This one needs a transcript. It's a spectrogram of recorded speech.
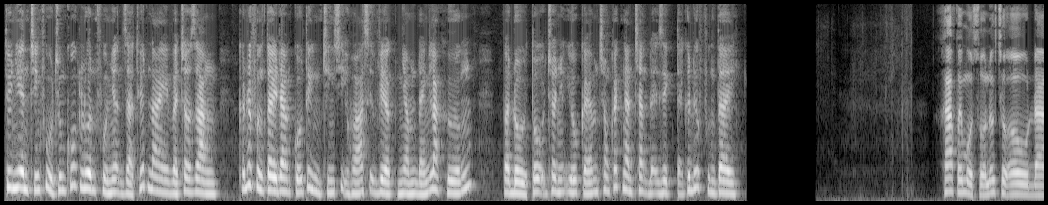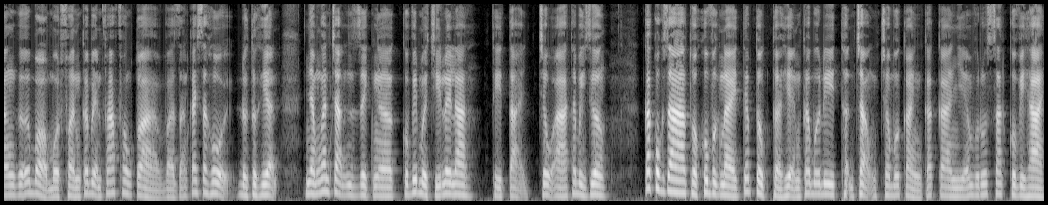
Tuy nhiên, chính phủ Trung Quốc luôn phủ nhận giả thuyết này và cho rằng các nước phương Tây đang cố tình chính trị hóa sự việc nhằm đánh lạc hướng và đổi tội cho những yếu kém trong cách ngăn chặn đại dịch tại các nước phương Tây. Khác với một số nước châu Âu đang gỡ bỏ một phần các biện pháp phong tỏa và giãn cách xã hội được thực hiện nhằm ngăn chặn dịch ờ, COVID-19 lây lan, thì tại châu Á Thái Bình Dương, các quốc gia thuộc khu vực này tiếp tục thể hiện các bước đi thận trọng trong bối cảnh các ca nhiễm virus SARS-CoV-2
